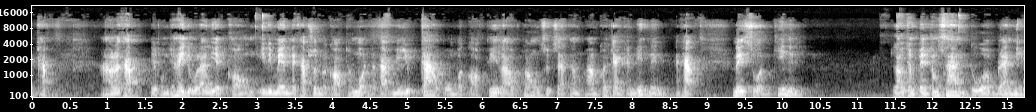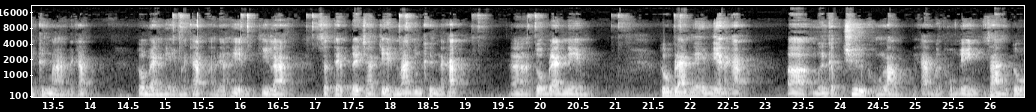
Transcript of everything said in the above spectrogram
นะครับ เอาละครับ เดี๋ยวผมจะให้ดูรายละเอียดของ element นะครับ ส่วนประกอบทั้งหมดนะครับ มีอยู่ 9 องค์ประกอบที่เราต้องศึกษาทำความเข้าใจกันนิดนึงนะครับ ในส่วนที่ 1 เราจำเป็นต้องสร้างตัวแบรนด์เนมขึ้นมานะครับ ตัวแบรนด์เนมนะครับ เดี๋ยวเห็นทีละสเต็ปได้ชัดเจนมากยิ่งขึ้นนะครับ ตัวแบรนด์เนม ตัวแบรนด์เนมเนี่ยนะครับเหมือนกับชื่อของเรานะครับ เหมือนผมเองสร้างตัว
